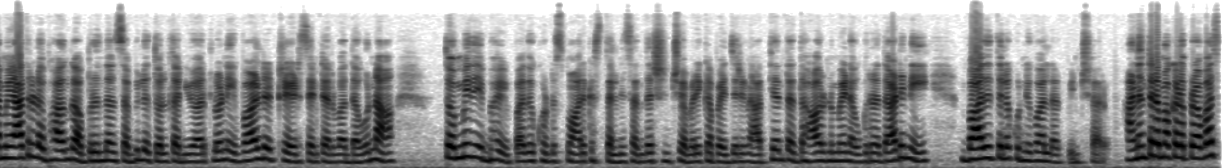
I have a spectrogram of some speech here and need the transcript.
తమ యాత్రలో భాగంగా బృందం సభ్యులు తొలుత న్యూయార్క్లోని వరల్డ్ ట్రేడ్ సెంటర్ వద్ద ఉన్న తొమ్మిది బై పదకొండు స్మారక స్థలిని సందర్శించి అమెరికాపై జరిగిన అత్యంత దారుణమైన ఉగ్రదాడిని బాధితులకు నివాళులర్పించారు. అనంతరం అక్కడ ప్రవాస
